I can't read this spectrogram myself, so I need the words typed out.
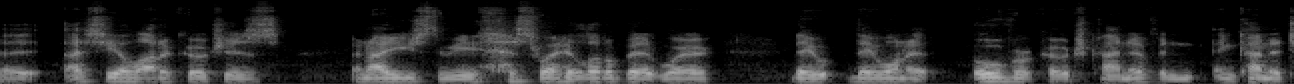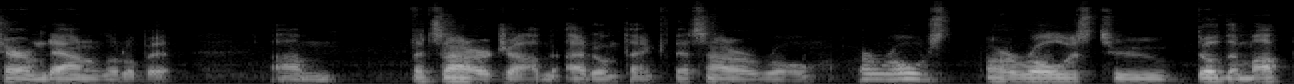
Uh, I see a lot of coaches, and I used to be this way a little bit, where they they want to overcoach kind of and, and kind of tear them down a little bit. Um, that's not our job. I don't think that's not our role. Our role is, our role is to build them up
